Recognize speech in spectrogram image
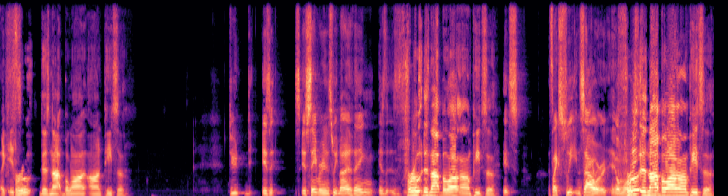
Like it's Fruit does not belong on pizza. dude. Is it is savory and sweet not a thing? Is, is Fruit does not belong on pizza. It's it's like sweet and sour. Eh, almost. Fruit does not belong on pizza.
